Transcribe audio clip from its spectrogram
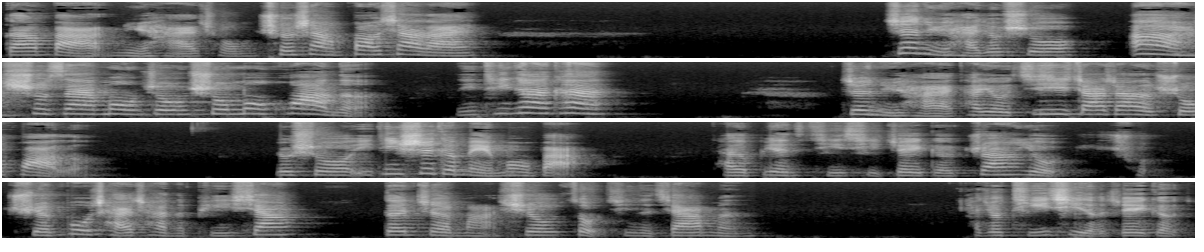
刚把女孩从车上抱下来，这女孩就说：“啊，树在梦中说梦话呢，您听看看。”这女孩她又叽叽喳喳的说话了，又说：“一定是个美梦吧。”她又便提起这个装有全全部财产的皮箱，跟着马修走进了家门。他就提起了这个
